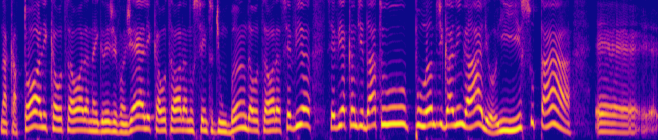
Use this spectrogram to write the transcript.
na católica, outra hora na igreja evangélica, outra hora no centro de umbanda, outra hora você via você via candidato pulando de galho em galho e isso tá é,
